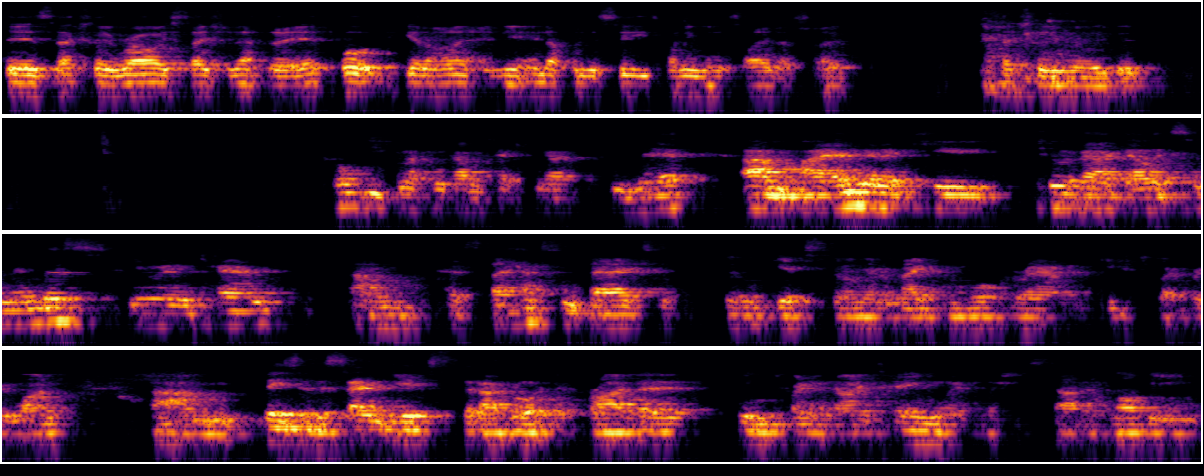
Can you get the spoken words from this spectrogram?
There's actually a railway station at the airport. You get on it and you end up in the city 20 minutes later. So it's actually really good. Cool, I think I'm taking over from there. Um, I am going to cue two of our Galaxy members, Ewan and Cam, um, because they have some bags of little gifts that I'm going to make them walk around and give to everyone. Um, these are the same gifts that I brought to Freiburg in 2019 when we started lobbying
